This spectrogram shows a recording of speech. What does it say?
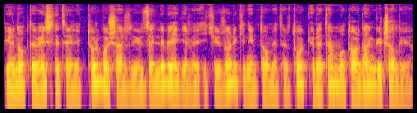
1.5 litrelik turbo şarjlı 150 beygir ve 212 Nm tork üreten motordan güç alıyor.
